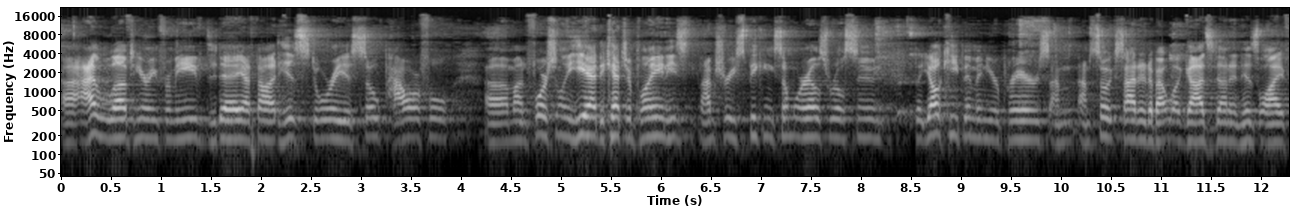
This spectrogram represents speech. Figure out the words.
Uh, I loved hearing from Eve today. I thought his story is so powerful. Um, unfortunately, he had to catch a plane. He's, I'm sure he's speaking somewhere else real soon. But y'all keep him in your prayers. I'm, I'm so excited about what God's done in his life.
